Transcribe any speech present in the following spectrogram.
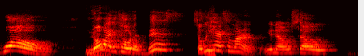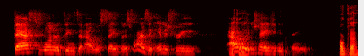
whoa, yeah. nobody told us this. So we yeah. had to learn, you know. So that's one of the things that I would say. But as far as the industry, I wouldn't change anything. Okay.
